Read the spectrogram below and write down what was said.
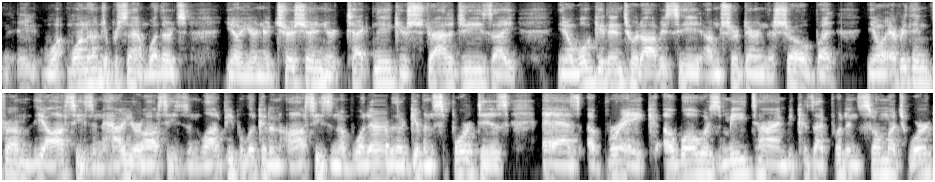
100% whether it's you know your nutrition your technique your strategies i you know we'll get into it obviously i'm sure during the show but you know everything from the off season how your off season a lot of people look at an off season of whatever their given sport is as a break a woe is me time because i put in so much work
